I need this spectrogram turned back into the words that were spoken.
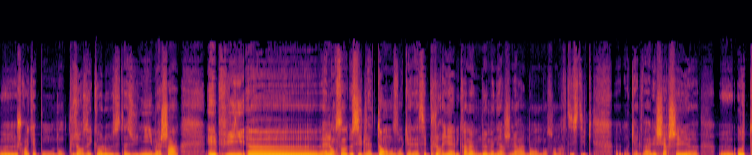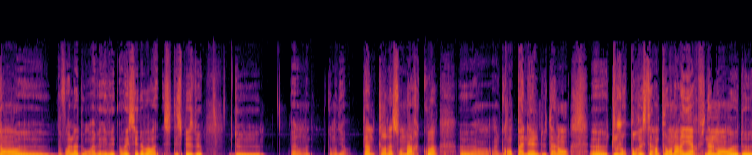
Euh, je crois qu'elle bon, dans plusieurs écoles aux États-Unis, machin. Et puis euh, elle enseigne aussi de la danse, donc elle est assez plurielle quand même de manière générale dans, dans son artistique. Donc elle va aller chercher autant, voilà, donc elle va essayer d'avoir cette espèce de de pardon, comment dire plein de cordes à son arc quoi euh, un, grand panel de talents euh, toujours pour rester un peu en arrière finalement euh, de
